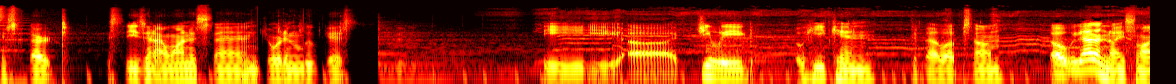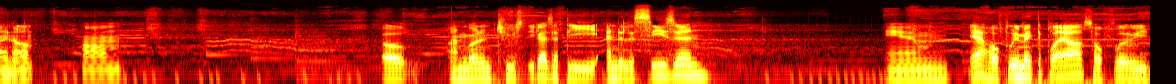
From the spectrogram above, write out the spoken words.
and start the season, I want to send Jordan Lucas the uh, G League so he can develop some. So we got a nice lineup. Um, so I'm going to see you guys at the end of the season. And yeah, hopefully we make the playoffs. Hopefully we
